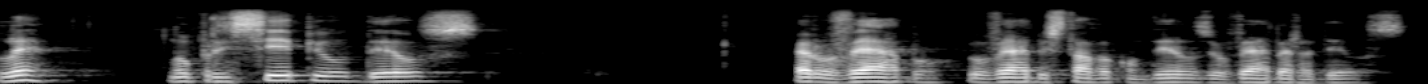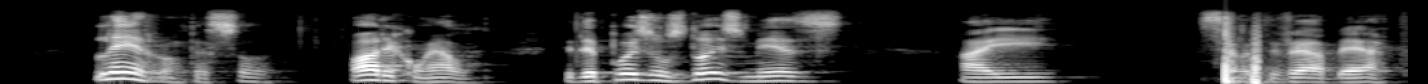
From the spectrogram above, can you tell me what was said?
Lê. No princípio, Deus era o Verbo, o Verbo estava com Deus e o Verbo era Deus. Leia uma pessoa, ore com ela. E depois de uns dois meses, aí, se ela estiver aberta,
